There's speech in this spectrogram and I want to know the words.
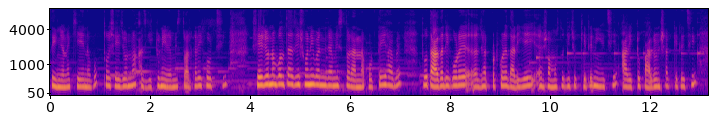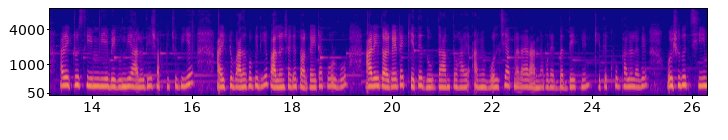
তিনজনে খেয়ে নেব। তো সেই জন্য আজকে একটু নিরামিষ তরকারি করছি। সেই জন্য বলতে আজকে শনিবার নিরামিষ তো রান্না করতেই হবে। তো তাড়াতাড়ি করে ঝটপট করে দাঁড়িয়েই সমস্ত কিছু কেটে নিয়েছি। আর একটু পালং শাক কেটেছি। আর একটু সিম দিয়ে, বেগুন দিয়ে, আলু দিয়ে সব কিছু দিয়ে আর একটু বাঁধাকপি দিয়ে পালং শাকের তরকারিটা করব। আর এই তরকারিটা খেতে দুর্দান্ত হয়। আমি বলছি আপনারা রান্না করে একবার দেখবেন, খেতে খুব ভালো লাগে। ওই শুধু সিম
